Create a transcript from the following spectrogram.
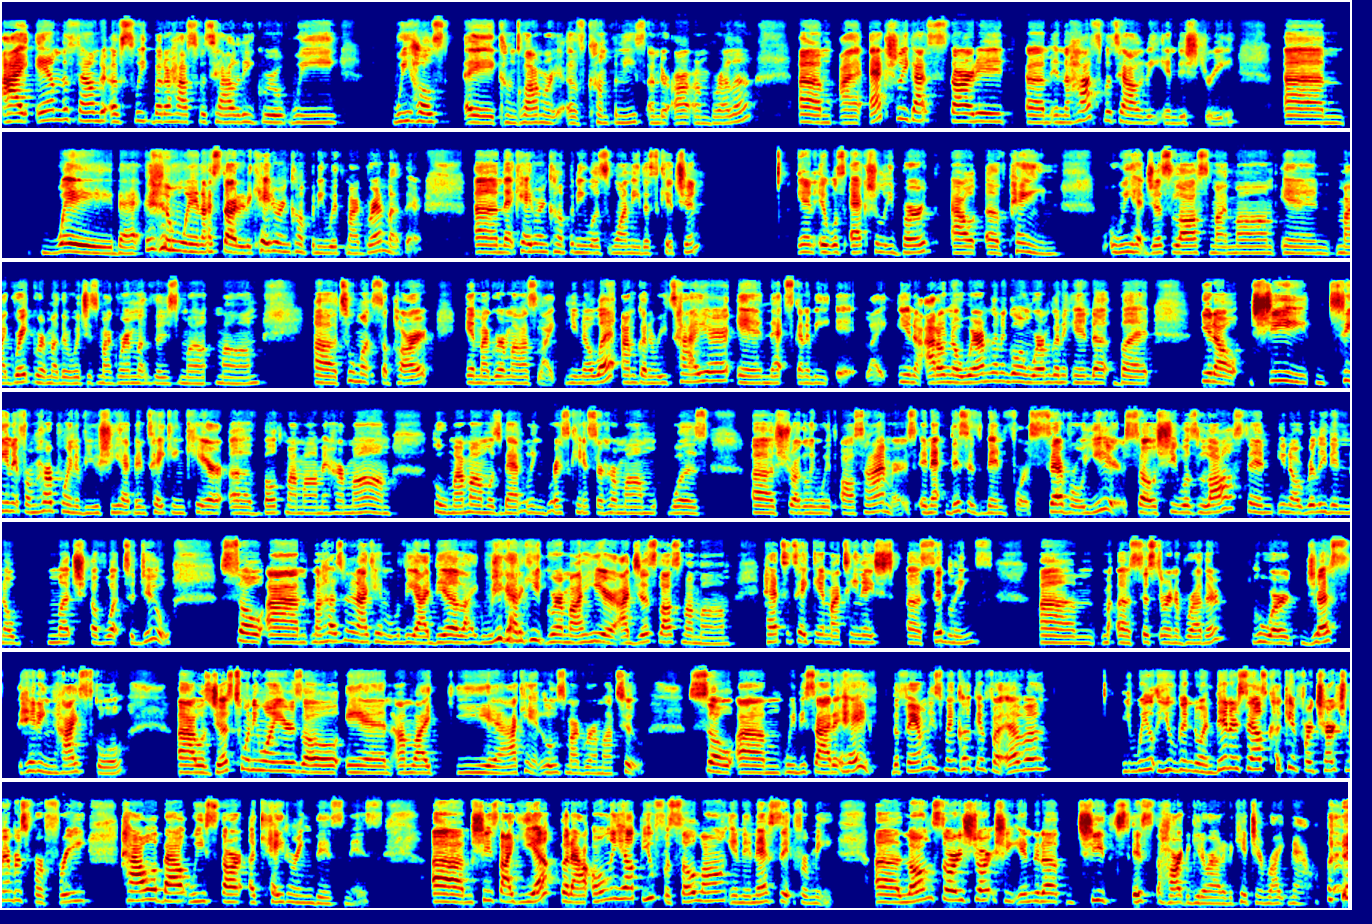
I am the founder of Sweet Butter Hospitality Group. We we host a conglomerate of companies under our umbrella. Um, I actually got started um, in the hospitality industry um, way back when I started a catering company with my grandmother. Um, that catering company was Juanita's Kitchen. And it was actually birthed out of pain. We had just lost my mom and my great grandmother, which is my grandmother's mom, uh, two months apart. And my grandma's like, you know what? I'm going to retire and that's going to be it. Like, you know, I don't know where I'm going to go and where I'm going to end up, but you know, she seeing it from her point of view, she had been taking care of both my mom and her mom, who my mom was battling breast cancer. Her mom was uh, struggling with Alzheimer's, and that, this has been for several years. So she was lost and you know really didn't know much of what to do. So um, my husband and I came up with the idea like we got to keep grandma here. I just lost my mom, had to take in my teenage uh, siblings, um, a sister and a brother who were just hitting high school. I was just 21 years old, and I'm like, yeah, I can't lose my grandma too. So um, we decided, hey, the family's been cooking forever. We, you've been doing dinner sales, cooking for church members for free. How about we start a catering business? Um, she's like, Yep, but I'll only help you for so long, and then that's it for me. Uh, long story short, she ended up, she it's hard to get her out of the kitchen right now.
